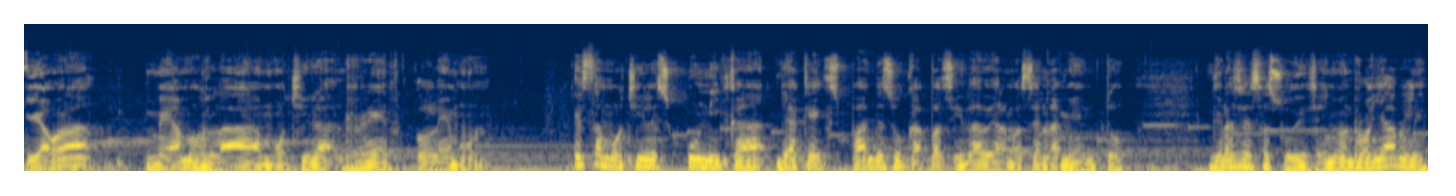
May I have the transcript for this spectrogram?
Y ahora Veamos la mochila Red Lemon. Esta mochila es única ya que expande su capacidad de almacenamiento gracias a su diseño enrollable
